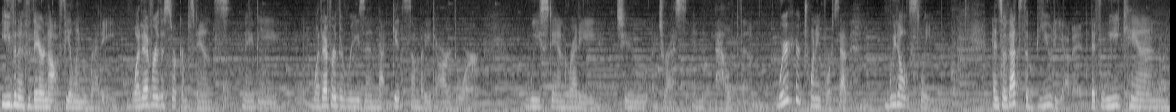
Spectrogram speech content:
even if they're not feeling ready. Whatever the circumstance may be, whatever the reason that gets somebody to our door, we stand ready to address and help them. We're here 24 7. We don't sleep. And so that's the beauty of it. If we can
